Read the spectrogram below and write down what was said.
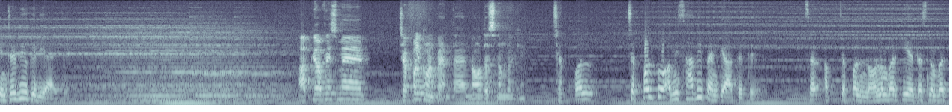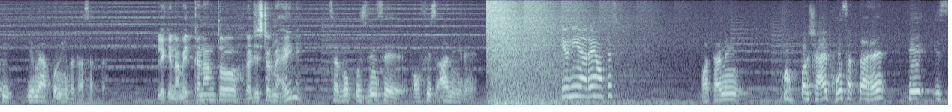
इंटरव्यू के लिए आए थे। आपके ऑफ़िस में चप्पल कौन पहनता है? नौ दस नंबर की? चप्पल चप्पल तो अमित साहब ही पहन के आते थे। सर अब चप्पल नौ नंबर की या दस नंबर की ये मैं आपको नहीं बता सकता। लेकिन अमित का नाम तो रजिस्टर में है ही नहीं। सर वो कुछ दिन से ऑफ़िस आ नहीं रहे क्यों नहीं आ रहे हैं ऑफ़िस? पता नहीं पर शायद हो सकता है कि इस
